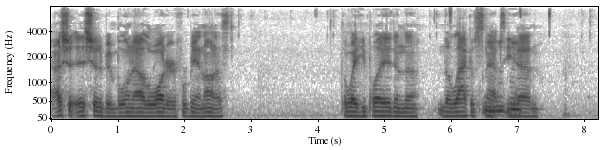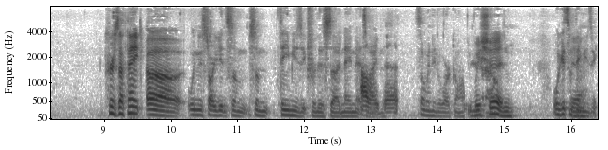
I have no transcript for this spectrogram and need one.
I should it should have been blown out of the water if we're being honest. The way he played and the the lack of snaps he Mhm. had. Chris, I think uh, we need to start getting some some theme music for this uh, name that I Titan. like that. Something we need to work on. We should. We'll get some Yeah. theme music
